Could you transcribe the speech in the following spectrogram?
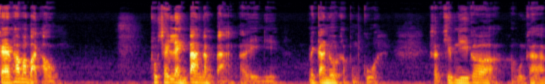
กายภาพบำบัดเอา พวกใช้แรงต้านต่างๆ อะไรอย่างนี้ ไม่กล้านวดครับผมกลัวสำหรับคลิปนี้ก็ขอบคุณครับ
